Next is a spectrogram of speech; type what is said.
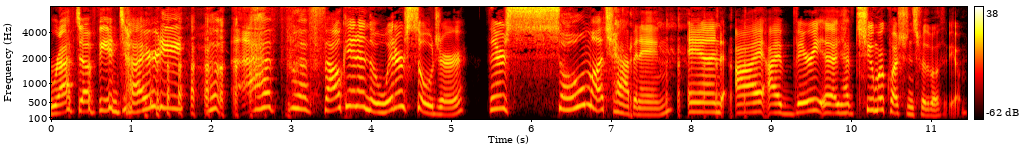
wrapped up the entirety of, Falcon and the Winter Soldier. There's so much happening, and I I very I have two more questions for the both of you.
